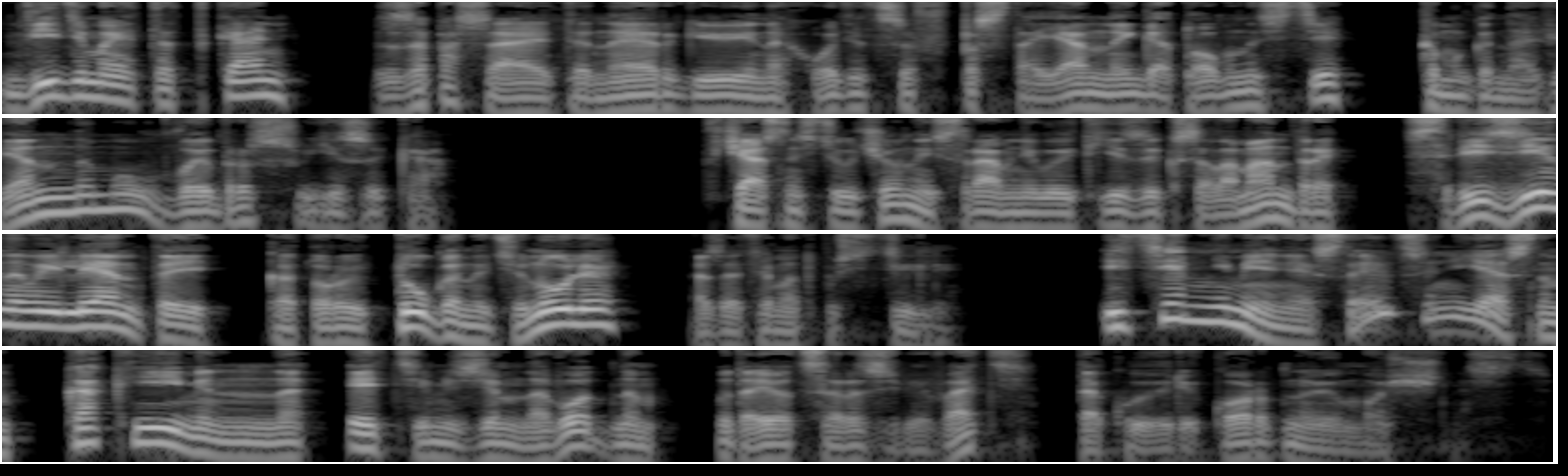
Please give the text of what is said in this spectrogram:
Видимо, эта ткань запасает энергию и находится в постоянной готовности к мгновенному выбросу языка. В частности, ученые сравнивают язык саламандры с резиновой лентой, которую туго натянули, а затем отпустили. И тем не менее остается неясным, как именно этим земноводным удается развивать такую рекордную мощность.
